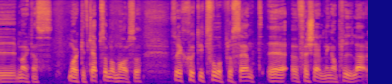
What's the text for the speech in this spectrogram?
i marknads market cap som de har så, så är 72 procent eh, försäljning av prylar.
